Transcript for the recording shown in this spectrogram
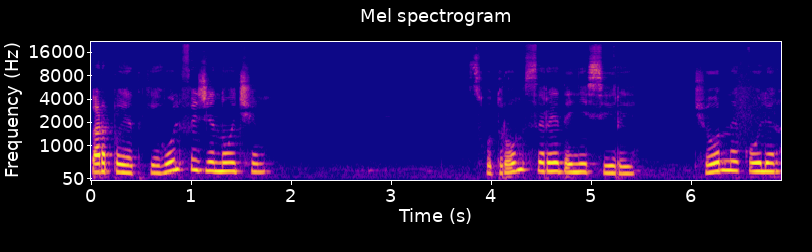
Шкарпетки гольфи жіночі. З хутром всередині сірий. Чорний колір.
